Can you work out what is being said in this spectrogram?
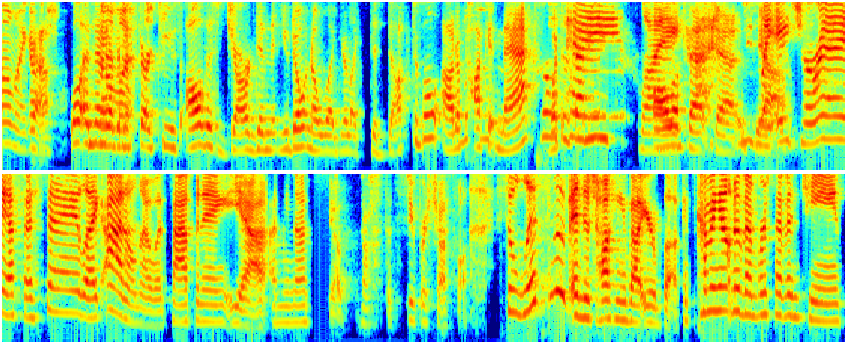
oh my gosh. Yeah. Well, and then so they're going to start to use all this jargon that you don't know what you're like deductible out of pocket max what does that mean? like, all of that jazz use yeah. my hra fsa like i don't know what's happening. Yeah i mean that's yep. oh, that's super stressful. So let's move into talking about your book. It's coming out november 17th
